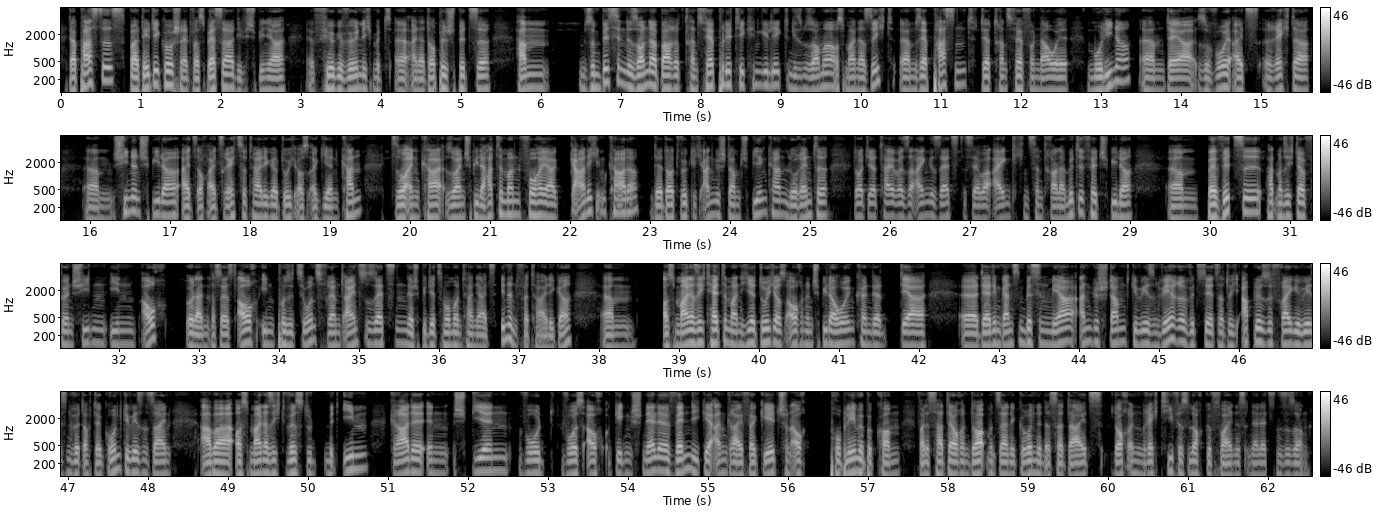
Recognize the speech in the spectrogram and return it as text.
Da passt es bei Atletico schon etwas besser. Die spielen ja äh, für gewöhnlich mit äh, einer Doppelspitze, haben so ein bisschen eine sonderbare Transferpolitik hingelegt in diesem Sommer aus meiner Sicht. Ähm, sehr passend der Transfer von Nahuel Molina, ähm, der sowohl als rechter ähm, Schienenspieler als auch als Rechtsverteidiger durchaus agieren kann. So einen, so einen Spieler hatte man vorher ja gar nicht im Kader, der dort wirklich angestammt spielen kann. Lorente dort ja teilweise eingesetzt, ist ja aber eigentlich ein zentraler Mittelfeldspieler. Ähm, bei Witzel hat man sich dafür entschieden, ihn auch oder was heißt auch, ihn positionsfremd einzusetzen. Der spielt jetzt momentan ja als Innenverteidiger. Ähm, aus meiner Sicht hätte man hier durchaus auch einen Spieler holen können, der, der, äh, der dem Ganzen ein bisschen mehr angestammt gewesen wäre. Wird jetzt natürlich ablösefrei gewesen, wird auch der Grund gewesen sein. Aber aus meiner Sicht wirst du mit ihm gerade in Spielen, wo, wo es auch gegen schnelle, wendige Angreifer geht, schon auch Probleme bekommen, weil das hatte auch in Dortmund seine Gründe, dass er da jetzt doch in ein recht tiefes Loch gefallen ist in der letzten Saison.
